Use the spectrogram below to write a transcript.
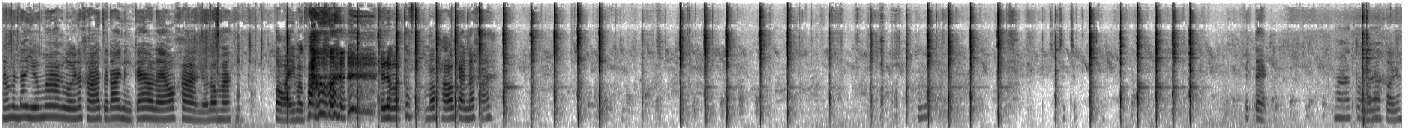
น้ำมันได้เยอะมากเลยนะคะ จะได้หนึ่งแก้วแล้วค่ะ เดี๋ยวเรามาปล่อยมะพร้าวเดี๋ยวเรามาทุบมะพร้าวกันนะคะ ไปแตก มาต่อแล้วนะแม่ต่อยกัน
